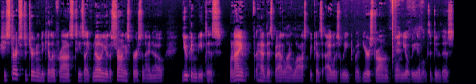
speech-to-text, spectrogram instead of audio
she starts to turn into Killer Frost, he's like, No, you're the strongest person I know. You can beat this. When I had this battle, I lost because I was weak, but you're strong, and you'll be able to do this.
